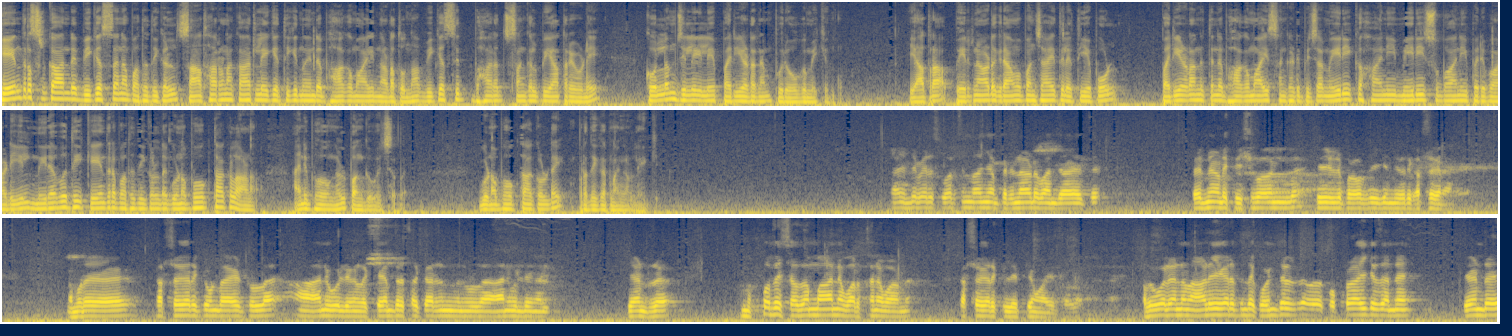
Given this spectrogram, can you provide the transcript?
കേന്ദ്ര സർക്കാരിന്റെ വികസന പദ്ധതികൾ സാധാരണക്കാരിലേക്ക് എത്തിക്കുന്നതിന്റെ ഭാഗമായി നടത്തുന്ന വികസിത് ഭാരത് സങ്കല്പ് യാത്രയുടെ കൊല്ലം ജില്ലയിലെ പര്യടനം പുരോഗമിക്കുന്നു. യാത്ര പെരിനാട് ഗ്രാമപഞ്ചായത്തിലെത്തിയപ്പോൾ പര്യടനത്തിന്റെ ഭാഗമായി സംഘടിപ്പിച്ച മേരി കഹാനി മേരി സുബാനി പരിപാടിയിൽ നിരവധി കേന്ദ്ര പദ്ധതികളുടെ ഗുണഭോക്താക്കളാണ് അനുഭവങ്ങൾ പങ്കുവച്ചത്. ഗുണഭോക്താക്കളുടെ പ്രതികരണങ്ങളിലേക്ക്. എന്റെ പേര് സുഹൃത്തുന്ന ഞാൻ പെരുന്നാട് പഞ്ചായത്ത് പെരുന്നാട് കൃഷിഭവനിൽ കീഴിൽ പ്രവർത്തിക്കുന്ന ഒരു കർഷകനാണ്. നമ്മുടെ കർഷകർക്ക് ഉണ്ടായിട്ടുള്ള ആനുകൂല്യങ്ങൾ കേന്ദ്ര സർക്കാരിൽ നിന്നുള്ള ആനുകൂല്യങ്ങൾ കേന്ദ്ര മുപ്പത് ശതമാന വർധനവാണ് കർഷകർക്ക് ലഭ്യമായിട്ടുള്ളത്. അതുപോലെ തന്നെ നാളികേരത്തിന്റെ കൊഞ്ചൽ കൊപ്രായിക്ക് തന്നെ വേണ്ട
